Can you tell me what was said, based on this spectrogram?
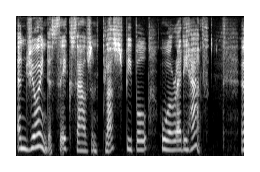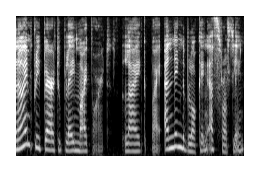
and join the 6,000 plus people who already have. And I'm prepared to play my part like by ending the blocking and throttling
